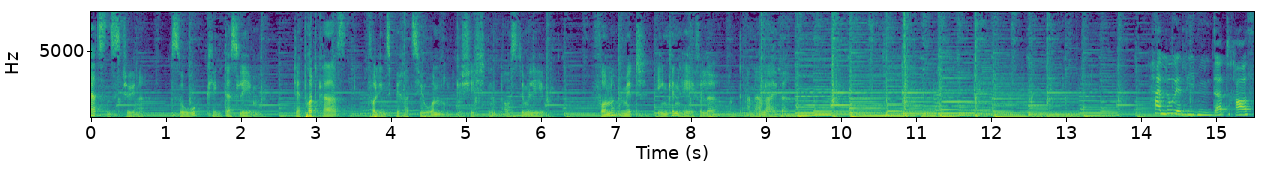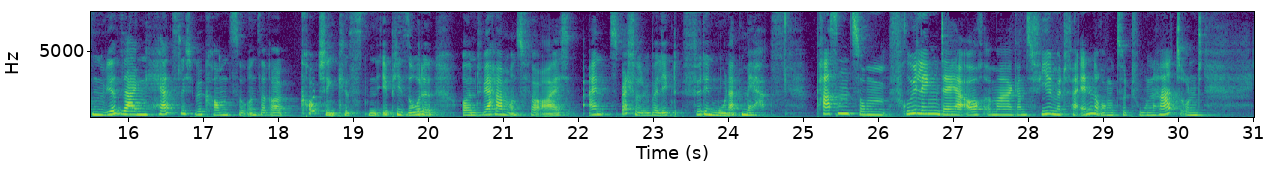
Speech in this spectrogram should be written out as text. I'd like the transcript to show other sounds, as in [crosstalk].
Herzenstöne. So klingt das Leben. Der Podcast voll Inspiration und Geschichten aus dem Leben. Von und mit Inken Hefele und Anna Leiber. Hallo ihr Lieben da draußen, wir sagen herzlich willkommen zu unserer Coaching-Kisten-Episode und wir haben uns für euch ein Special überlegt für den Monat März. Passend zum Frühling, der ja auch immer ganz viel mit Veränderungen zu tun hat und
